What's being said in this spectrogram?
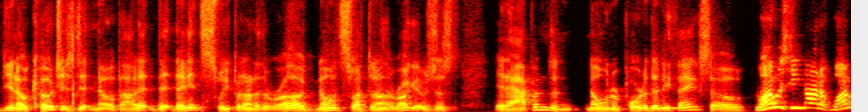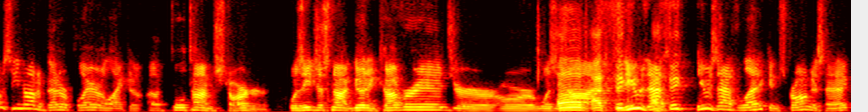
you know, coaches didn't know about it. They, they didn't sweep it under the rug. No one swept it under the rug. It was just it happened, and no one reported anything. So Why was he not a why was he not a better player like a, a full time starter? Was he just not good in coverage or or was he um, not? I think he was I think he was athletic and strong as heck.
